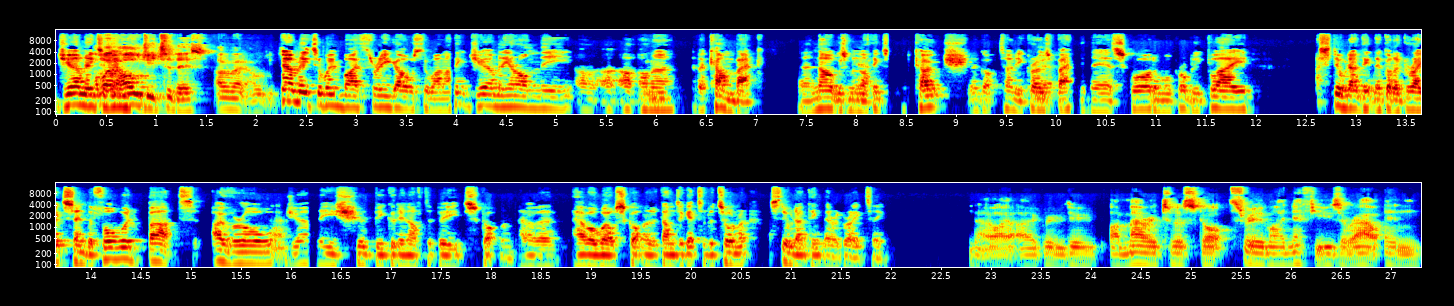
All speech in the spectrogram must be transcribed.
Germany I to won't win. hold you to this. I won't hold you to Germany to win by three goals to one. I think Germany are on the on, on a, a comeback. Uh, Nagelsmann, I think, coach. They've got Toni Kroos yeah, back in their squad and will probably play. I still don't think they've got a great centre forward, but overall, no, Germany should be good enough to beat Scotland. However, however well Scotland have done to get to the tournament, I still don't think they're a great team. no. I, I agree with you. I'm married to a Scot. Three of my nephews are out in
